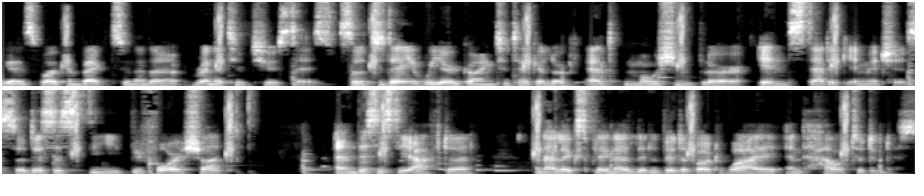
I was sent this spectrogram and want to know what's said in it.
guys, welcome back to another Render Tip Tuesdays. So today we are going to take a look at motion blur in static images. So this is the before shot and this is the after and I'll explain a little bit about why and how to do this.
